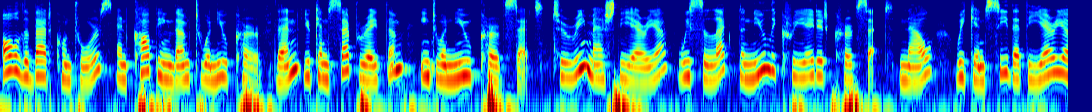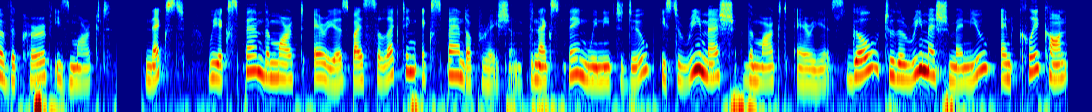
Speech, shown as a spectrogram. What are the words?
all the bad contours and copying them to a new curve. Then you can separate them into a new curve set. To remesh the area, we select the newly created curve set. Now we can see that the area of the curve is marked. Next, we expand the marked areas by selecting Expand operation. The next thing we need to do is to remesh the marked areas. Go to the Remesh menu and click on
